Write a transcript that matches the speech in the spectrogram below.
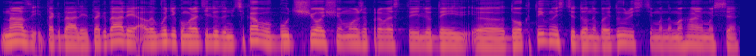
назв і так далі, і так далі. Але в будь-якому разі людям цікаво, будь-що, що може привести людей е, до активності, до небайдужості. Ми намагаємося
